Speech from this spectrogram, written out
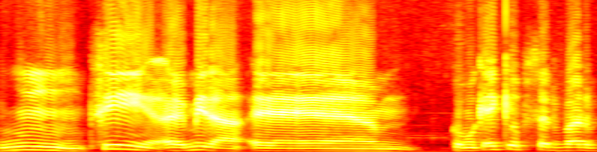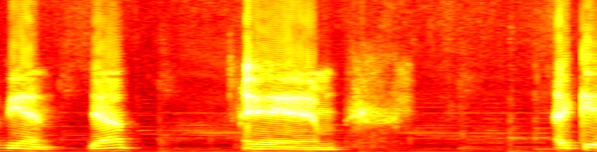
Mm, sí, eh, mira, eh, como que hay que observar bien, ¿ya? Eh, hay que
